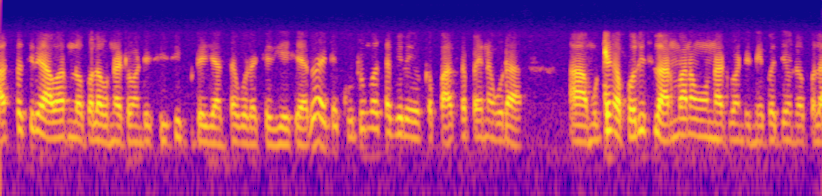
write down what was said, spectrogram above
ఆసుపత్రి ఆవరణ లోపల ఉన్నటువంటి సీసీ ఫుటేజ్ అంతా కూడా చెక్ చేశారు. అయితే కుటుంబ సభ్యుల యొక్క పాత్ర పైన కూడా ముఖ్యంగా పోలీసులు అనుమానం ఉన్నటువంటి నేపథ్యం లోపల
